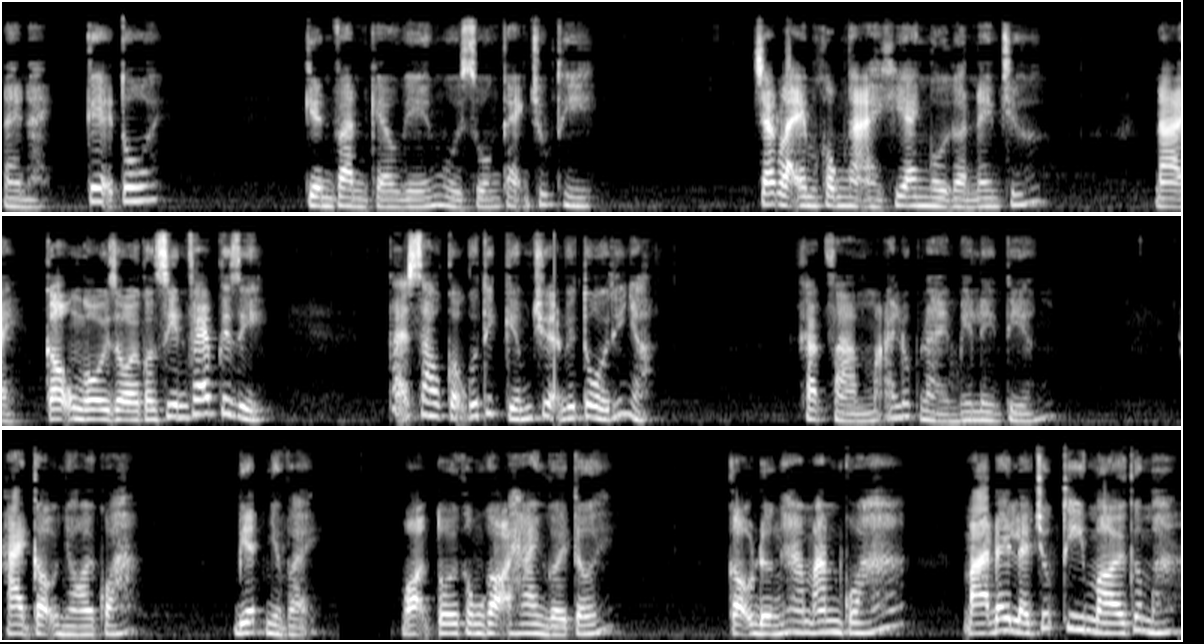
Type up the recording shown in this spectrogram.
Này này, kệ tôi. Kiên Văn kéo ghế ngồi xuống cạnh Trúc Thi. Chắc là em không ngại khi anh ngồi gần em chứ. Này, cậu ngồi rồi còn xin phép cái gì? Tại sao cậu cứ thích kiếm chuyện với tôi thế nhỉ? Khắc phàm mãi lúc này mới lên tiếng. Hai cậu nhói quá. Biết như vậy, bọn tôi không gọi hai người tới. Cậu đừng ham ăn quá, mà đây là Trúc Thi mời cơ mà.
